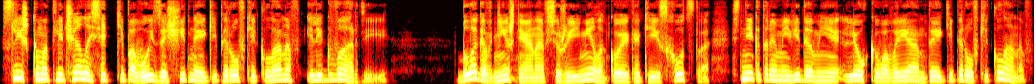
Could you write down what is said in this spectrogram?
слишком отличалась от типовой защитной экипировки кланов или гвардии. Благо, внешне она все же имела кое-какие сходства с некоторыми видами легкого варианта экипировки кланов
